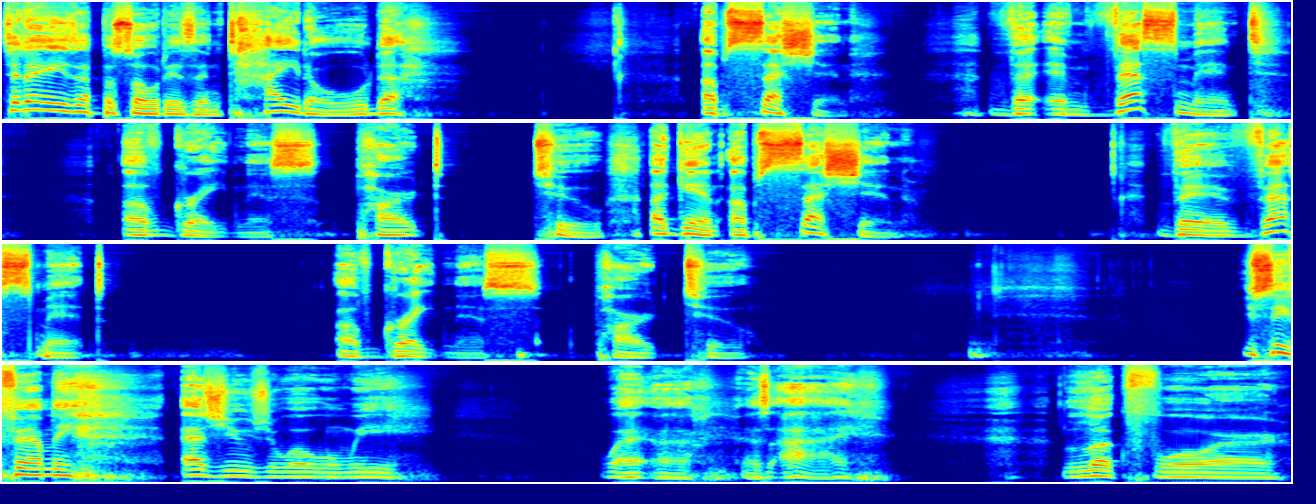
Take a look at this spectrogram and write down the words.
Today's episode is entitled Obsession The Investment of Greatness, Part two. Again, obsession, the investment of greatness, part two. You see, family, as usual, when we, well, uh, as I look for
